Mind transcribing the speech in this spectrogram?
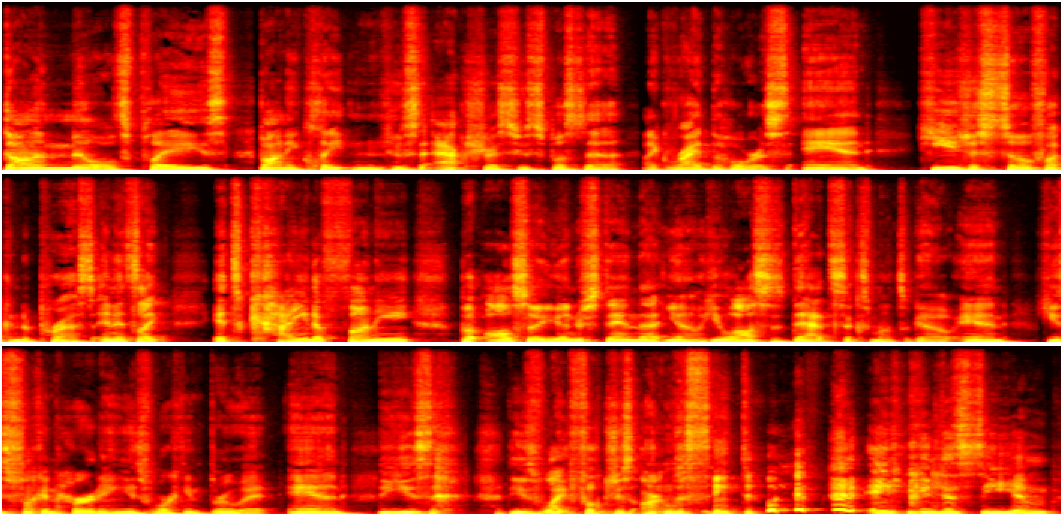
Donna Mills plays Bonnie Clayton, who's the actress who's supposed to like ride the horse, and he's just so fucking depressed. And it's like it's kind of funny, but also you understand that you know he lost his dad six months ago, and he's fucking hurting. He's working through it, and these these white folks just aren't listening to it. And you can just see him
